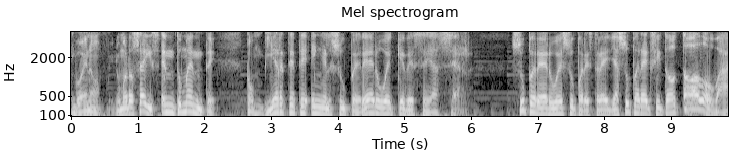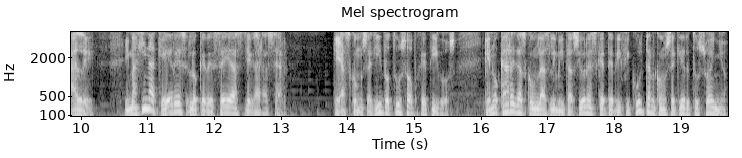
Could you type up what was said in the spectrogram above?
Bueno, número 6. En tu mente. Conviértete en el superhéroe que deseas ser. Superhéroe, superestrella, superéxito, todo vale. Imagina que eres lo que deseas llegar a ser, que has conseguido tus objetivos, que no cargas con las limitaciones que te dificultan conseguir tu sueño.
